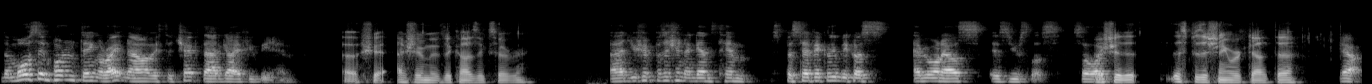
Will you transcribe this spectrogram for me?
the most important thing right now is to check that guy if you beat him, Oh shit! I should have moved the Kazakh server. and you should position against him specifically because everyone else is useless. So Oh like, shit! This positioning worked out though. Yeah.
